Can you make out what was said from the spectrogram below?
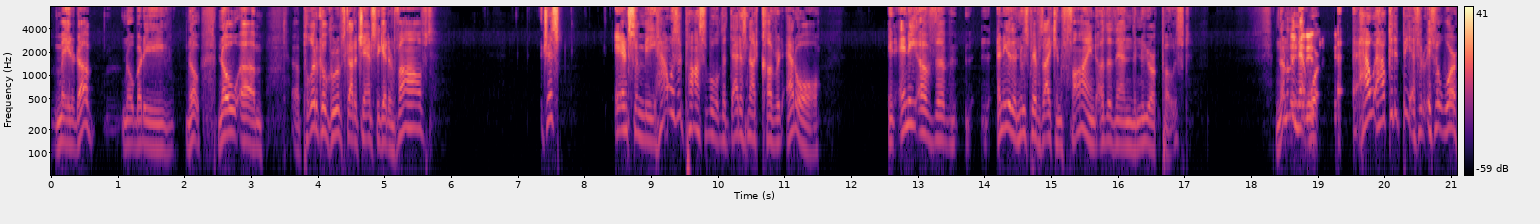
made it up. Nobody, no, no um, uh, political groups got a chance to get involved. Just answer me how is it possible that that is not covered at all in any of the any of the newspapers I can find other than the New York Post? None of the It- it is- network. how how could it be if it, if it were?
